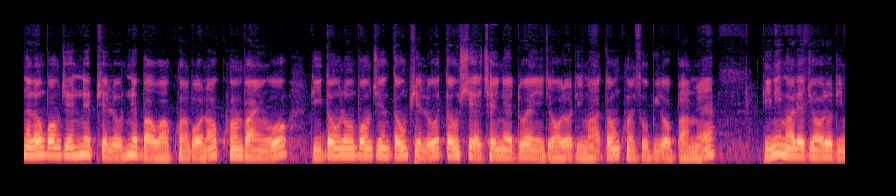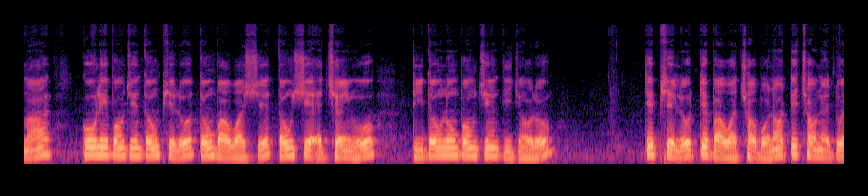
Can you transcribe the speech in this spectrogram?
နှလုံးပေါင်းချင်း2ဖြစ်လို့2ပါဝါခွန်ပေါ့နော်ခွန်ပိုင်းကိုဒီ3လုံးပေါင်းချင်း3ဖြစ်လို့38အချိန်နဲ့တွဲရင်ကျွန်တော်တို့ဒီမှာ3ခွန်ဆိုပြီးတော့ပါမယ်ဒီနေ့မှလည်းကျွန်တော်တို့ဒီမှာကိုလေးပေါင်းချင်း3ဖြစ်လို့3ပါဝါ8 38အချိန်ကိုဒီ3လုံးပေါင်းချင်းဒီကျွန်တော်တို့ တစ်ဖြစ်လို့တစ်ပါဝါ6ပေါ့နော်တစ်6နဲ့တွဲ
